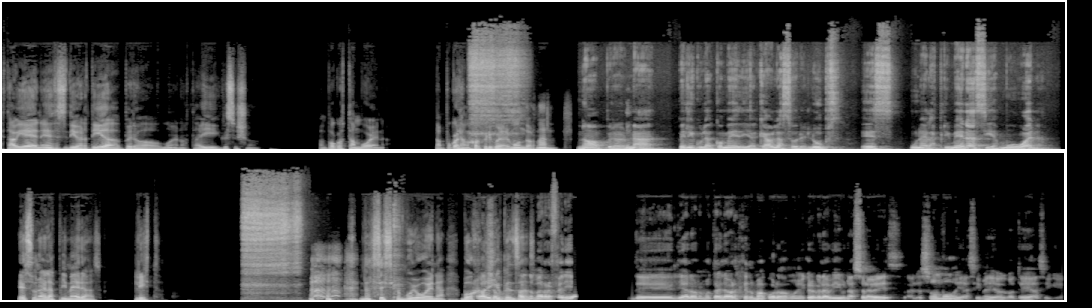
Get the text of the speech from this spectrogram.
está bien, es divertida, pero bueno, está ahí, qué sé yo. Tampoco es tan buena. Tampoco es la mejor película del mundo, Hernán. No, pero una película comedia que habla sobre loops es una de las primeras y es muy buena. Es una de las primeras. Listo. no sé si es muy buena. ¿Vos, No, Javi, yo qué pensás? Cuando me refería del Día de la Marmota, la verdad es que no me acuerdo muy bien. Creo que la vi una sola vez, a lo sumo, y así medio coté, así que...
